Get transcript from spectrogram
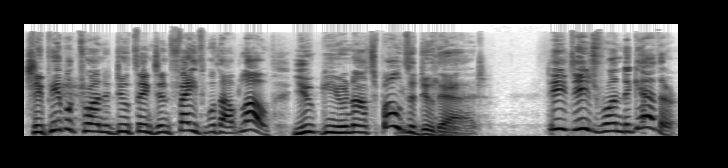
See, people trying to do things in faith without love. You, you're not supposed to do that. These, these run together.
